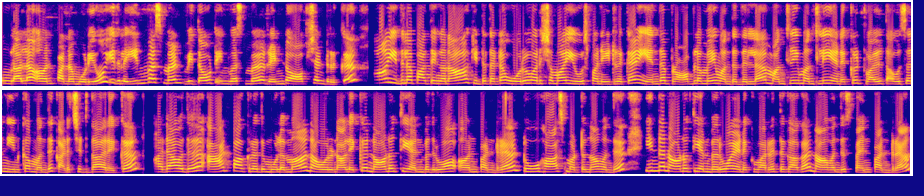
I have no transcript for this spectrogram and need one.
உங்களால் ஏர்ன் பண்ண முடியும். இதில் இன்வெஸ்ட்மெண்ட் வித்தவுட் இன்வெஸ்ட்மெண்ட் ரெண்டு ஆப்ஷன் இருக்குது நான் இதில் பார்த்தீங்கன்னா கிட்டத்தட்ட ஒரு வருஷமாக யூஸ் பண்ணிகிட்டு இருக்கேன். எந்த ப்ராப்ளமே வந்ததில்லை. மந்த்லி மந்த்லி எனக்கு டுவெல் டுவெல் தௌசண்ட் இன்கம் வந்து கிடைச்சிட்டு தான் இருக்கு. அதாவது ஆட் பார்க்குறது மூலமாக நான் ஒரு நாளைக்கு நானூற்றி எண்பது ரூபா ஏர்ன் பண்ணுறேன் டூ ஹார்ஸ் மட்டும்தான் வந்து இந்த நானூற்றி எண்பது ரூபா எனக்கு வர்றதுக்காக நான் வந்து ஸ்பெண்ட் பண்ணுறேன்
